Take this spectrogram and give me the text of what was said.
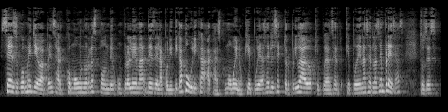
sesgo me lleva a pensar cómo uno responde un problema desde la política pública, acá es como, bueno, ¿qué puede hacer el sector privado? ¿Qué pueden hacer, qué pueden hacer las empresas? Entonces,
